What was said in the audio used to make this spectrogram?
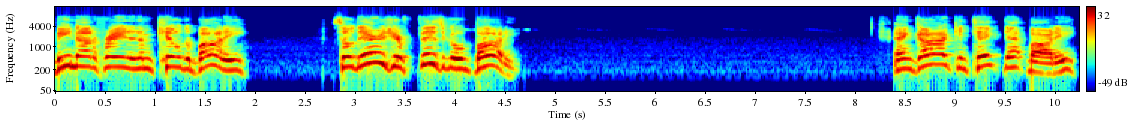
be not afraid of them kill the body. So there's your physical body. And God can take that body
